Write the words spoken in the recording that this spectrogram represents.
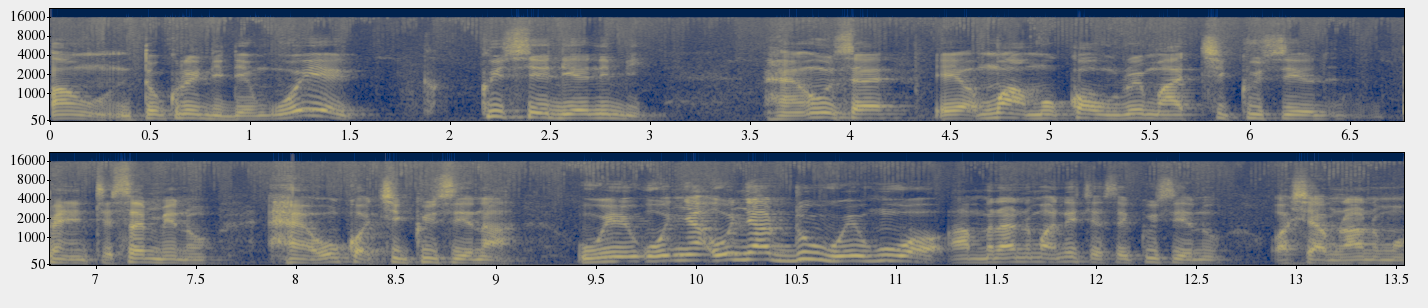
Ahu, ntokuro didam. Wei yɛ kusie deɛ no bi. Hɛn, wohu sɛ yɛ mo a mokɔ nwuram akye kusie pɛn te sɛ me no, hɛn, wokɔkye kusie no a, wei, wonya, wonya du wei ho wɔ amena no mu a, ne kyerɛ sɛ kusie no, ɔhyɛ amena no mu.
